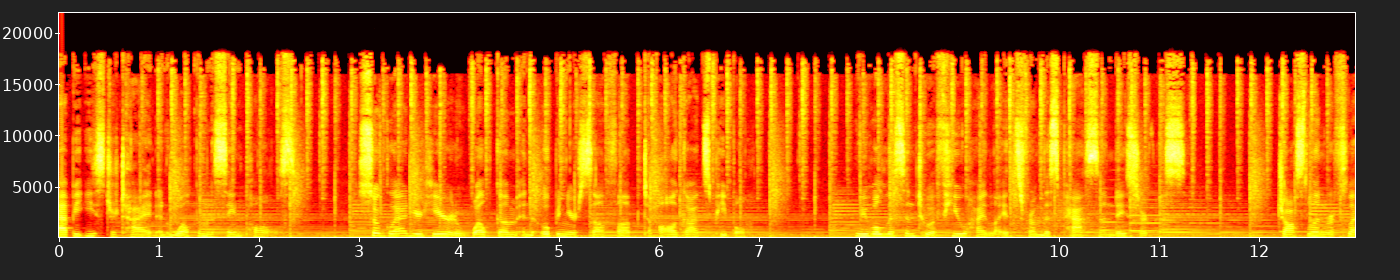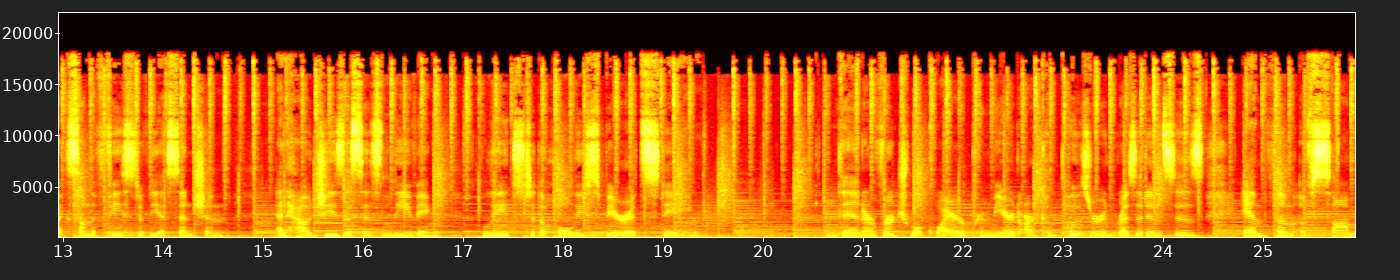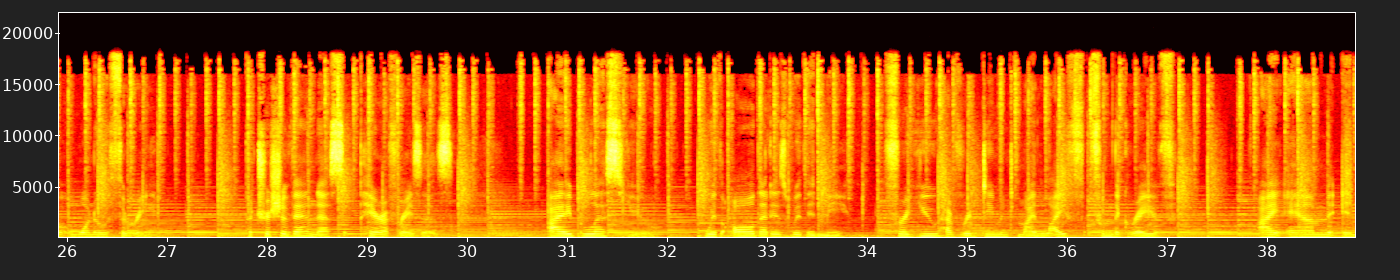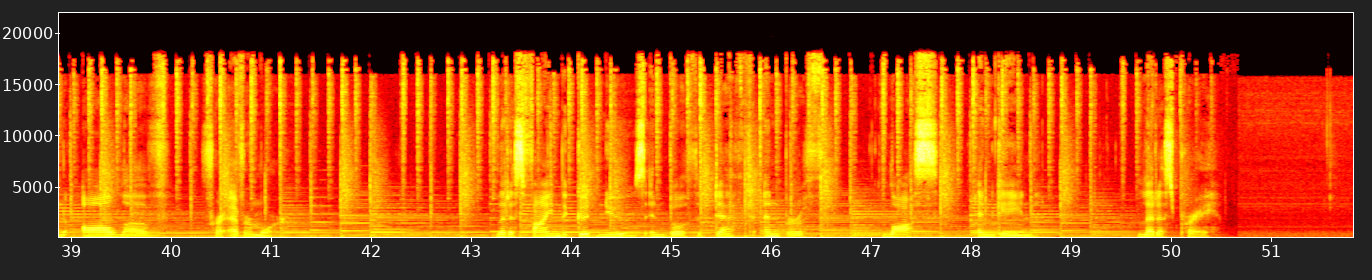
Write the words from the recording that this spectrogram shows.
Happy Eastertide and welcome to St. Paul's. So glad you're here to welcome and open yourself up to all God's people. We will listen to a few highlights from this past Sunday service. Jocelyn reflects on the Feast of the Ascension and how Jesus' leaving leads to the Holy Spirit staying. Then our virtual choir premiered our composer in residence's anthem of Psalm 103. Patricia Van Ness paraphrases I bless you with all that is within me, for you have redeemed my life from the grave. I am in all love forevermore. Let us find the good news in both death and birth, loss and gain. Let us pray.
